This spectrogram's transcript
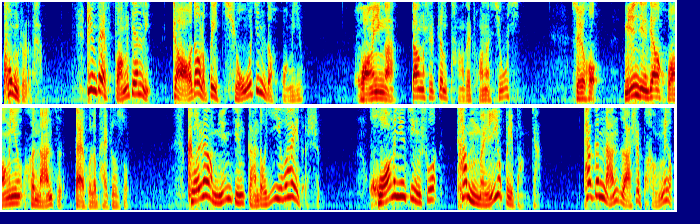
控制了他，并在房间里找到了被囚禁的黄英。黄英啊，当时正躺在床上休息。随后，民警将黄英和男子带回了派出所。可让民警感到意外的是，黄英竟说他没有被绑架，他跟男子啊是朋友，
